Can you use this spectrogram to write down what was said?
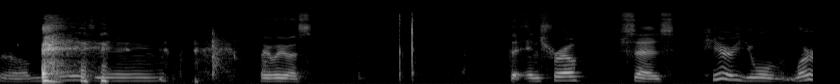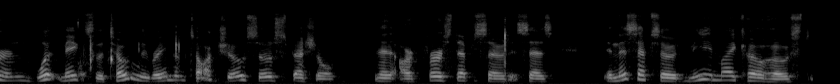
Amazing. Look at this. The intro says, Here you will learn what makes the totally random talk show so special. And then our first episode, it says, In this episode, me and my co host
